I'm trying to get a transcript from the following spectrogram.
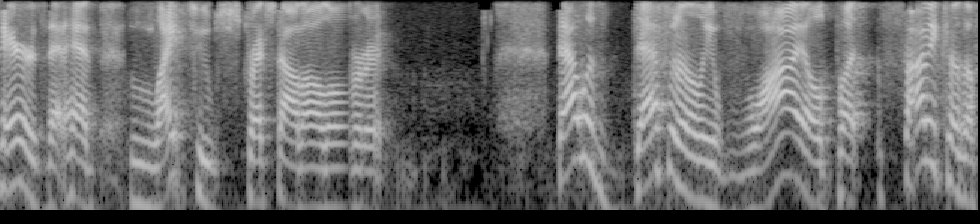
chairs that had light tubes stretched out all over it. That was definitely wild, but Sadika's a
